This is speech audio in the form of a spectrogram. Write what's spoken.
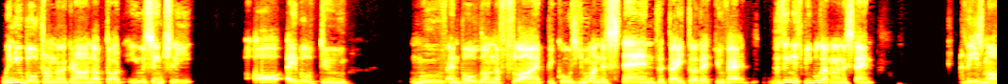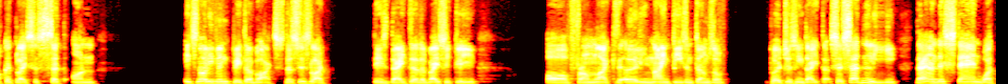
when you build from the ground up, Todd, you essentially are able to move and build on the fly because you understand the data that you've had. The thing is, people don't understand. These marketplaces sit on, it's not even petabytes. This is like, there's data that basically are from like the early 90s in terms of purchasing data. So suddenly they understand what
